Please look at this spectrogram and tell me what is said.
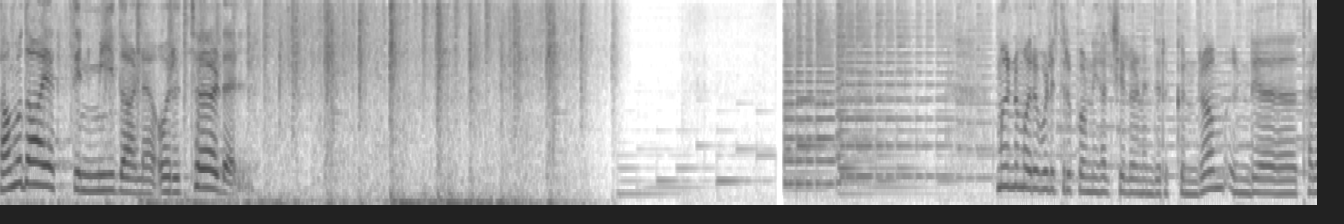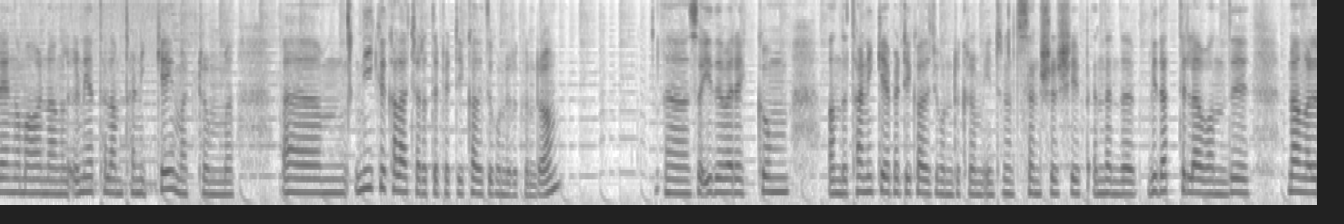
சமுதாயத்தின் மீதான ஒரு தேடல். மீண்டும் ஒரு விழித்திருப்பம் நிகழ்ச்சியில் இணைந்திருக்கின்றோம். இன்றைய தலையங்கமாக நாங்கள் இணையதளம் தணிக்கை மற்றும் நீக்க கலாச்சாரத்தை பற்றி கலந்து கொண்டிருக்கின்றோம். ஸோ இதுவரைக்கும் அந்த தணிக்கையை பற்றி கதைச்சு கொண்டிருக்கிறோம் இன்டர்நெட் சென்சர்ஷிப் எந்தெந்த விதத்தில் வந்து நாங்கள்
